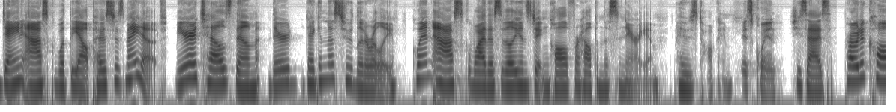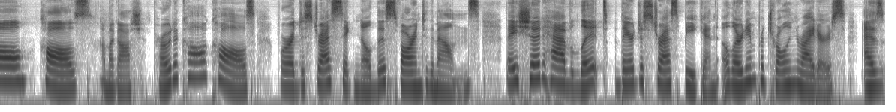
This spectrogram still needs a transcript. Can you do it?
Dain asks what the outpost is made of. Mira tells them they're taking this too literally. Quinn asks why the civilians didn't call for help in this scenario. Who's talking? It's Quinn. She says, protocol calls, oh my gosh, protocol calls for a distress signal this far into the mountains. They should have lit their distress beacon, alerting patrolling riders, as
